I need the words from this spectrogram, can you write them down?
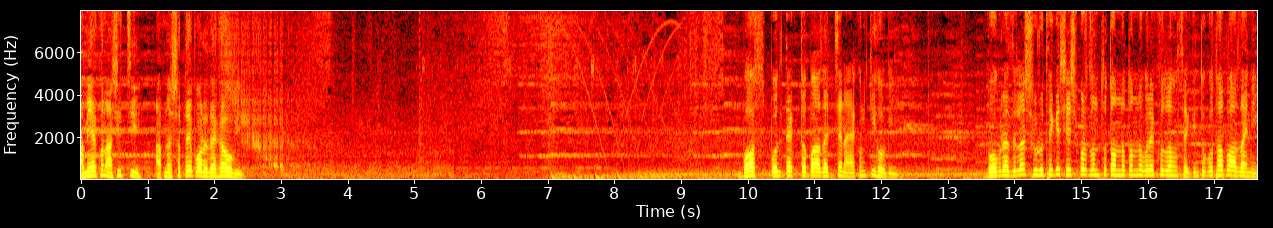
আমি এখন আসিচ্ছি আপনার সাথে পরে দেখা হবি। বস বলতে একটা পাওয়া যাচ্ছে না এখন কি হবি? বগুড়া জেলার শুরু থেকে শেষ পর্যন্ত তন্ন তন্ন করে খোঁজা হচ্ছে কিন্তু কোথাও পাওয়া যায়নি।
